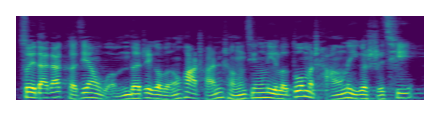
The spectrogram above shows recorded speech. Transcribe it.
所以大家可见我们的这个文化传承经历了多么长的一个时期。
